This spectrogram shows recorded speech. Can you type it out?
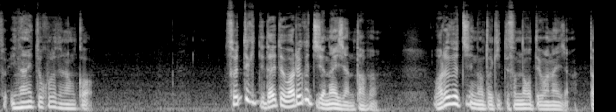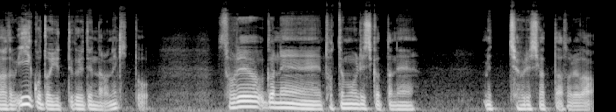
そういないところでなんかそういう時って大体悪口じゃないじゃん多分。悪口の時ってそんなこと言わないじゃん。だから多分いいことを言ってくれてんだろうねきっと。それがねとっても嬉しかったね。めっちゃ嬉しかったそれが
